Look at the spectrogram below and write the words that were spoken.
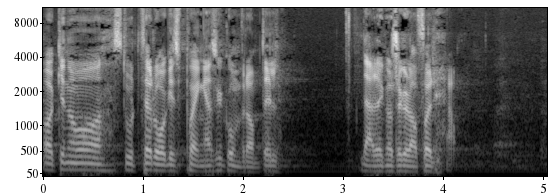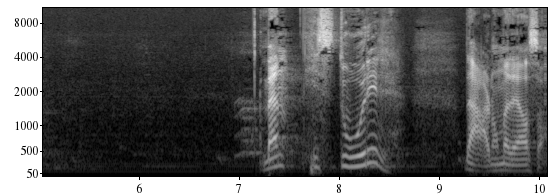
Det var ikke noe stort teologisk poeng jeg skulle komme fram til. Det er dere kanskje glad for. ja. Men historier, det er noe med det, altså.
